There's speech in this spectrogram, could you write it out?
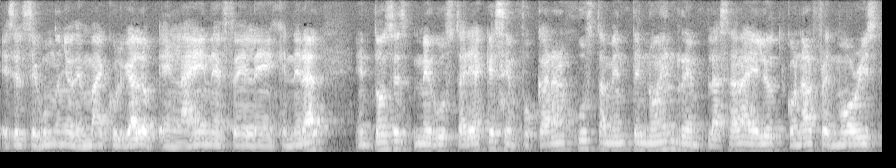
Es el segundo año de Michael Gallup en la NFL en general. Entonces me gustaría que se enfocaran justamente no en reemplazar a Elliott con Alfred Morris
